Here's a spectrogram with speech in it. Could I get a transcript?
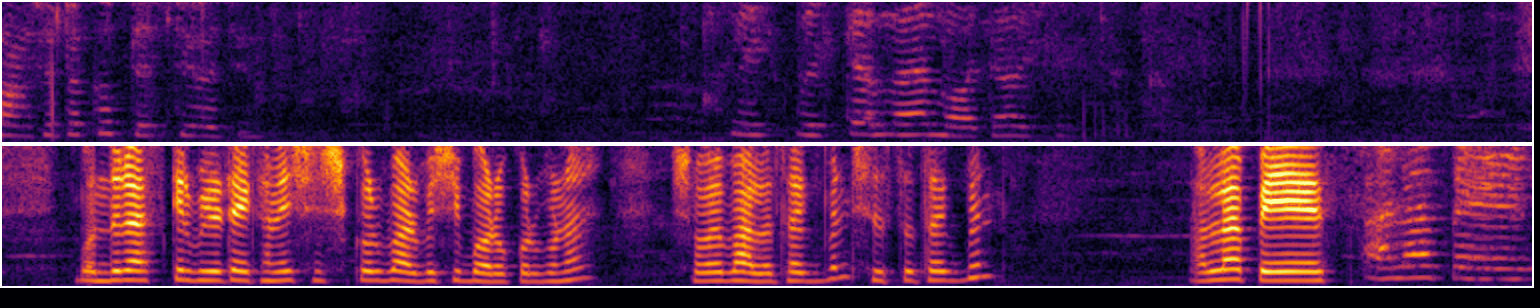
মাংসটা খুব টেস্টি হয়েছে। বন্ধুরা আজকের ভিডিওটা এখানে শেষ করব আর বেশি বড় করব না। সবাই ভালো থাকবেন সুস্থ থাকবেন। আল্লাহ হাফেজ। আল্লাহ হাফেজ।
